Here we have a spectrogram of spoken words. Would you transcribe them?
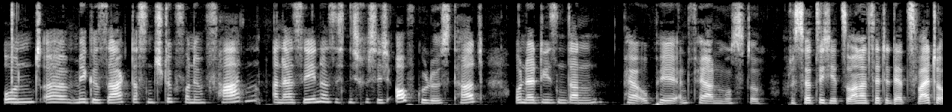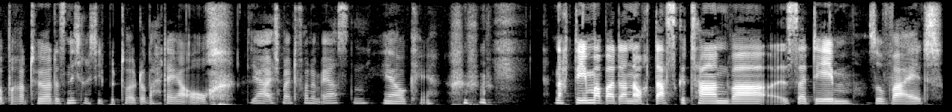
und äh, mir gesagt, dass ein Stück von dem Faden an der Sehne sich nicht richtig aufgelöst hat und er diesen dann per OP entfernen musste. Das hört sich jetzt so an, als hätte der zweite Operateur das nicht richtig betäubt, aber hat er ja auch. Ja, ich meinte von dem ersten. Ja, okay. Nachdem aber dann auch das getan war, ist seitdem soweit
